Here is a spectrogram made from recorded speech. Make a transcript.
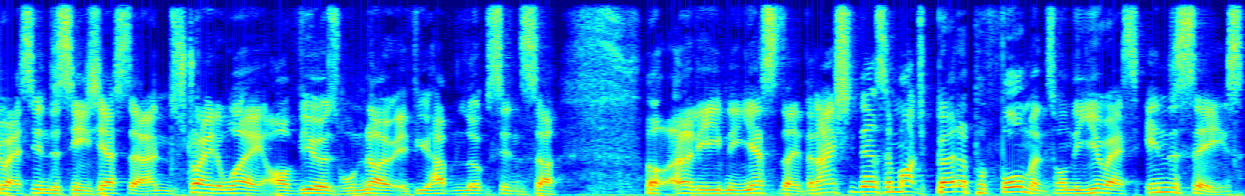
US indices yesterday. And straight away, our viewers will know if you haven't looked since uh, well, early evening yesterday that actually there's a much better performance on the US indices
